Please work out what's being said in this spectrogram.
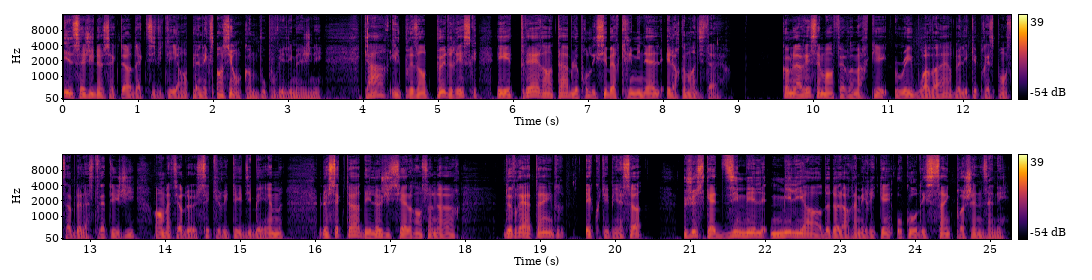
Il s'agit d'un secteur d'activité en pleine expansion, comme vous pouvez l'imaginer, car il présente peu de risques et est très rentable pour les cybercriminels et leurs commanditaires. Comme l'a récemment fait remarquer Ray Boisvert de l'équipe responsable de la stratégie en matière de sécurité d'IBM, le secteur des logiciels rançonneurs devrait atteindre, écoutez bien ça, jusqu'à 10 000 milliards de dollars américains au cours des cinq prochaines années.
